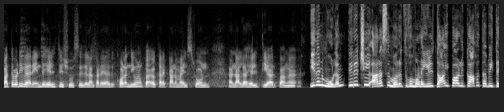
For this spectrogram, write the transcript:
மற்றபடி வேறு எந்த ஹெல்த் இஷ்யூஸ் இதெல்லாம் கிடையாது. குழந்தையும் க கரெக்டான மைல் ஸ்டோன் நல்லா ஹெல்த்தியாக இருப்பாங்க. இதன் மூலம் திருச்சி அரசு மருத்துவமனையில் தாய்ப்பாலுக்காக தவித்த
